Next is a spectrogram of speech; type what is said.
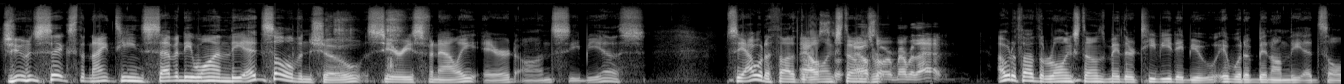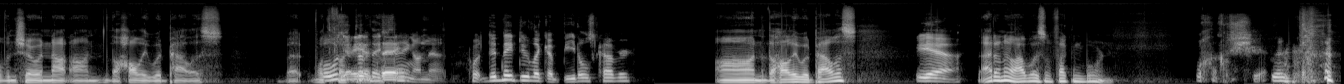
June 6th, 1971, The Ed Sullivan Show series finale aired on CBS. See, I would have thought if the I Rolling Stones. I Stones also were- remember that. I would have thought the Rolling Stones made their TV debut, it would have been on the Ed Sullivan Show and not on the Hollywood Palace. But what, What was the it fuck? Yeah, that they dang. sang on that? What did they do like a Beatles cover? on the Hollywood Palace? Yeah. I don't know. I wasn't fucking born. Well, oh, shit.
